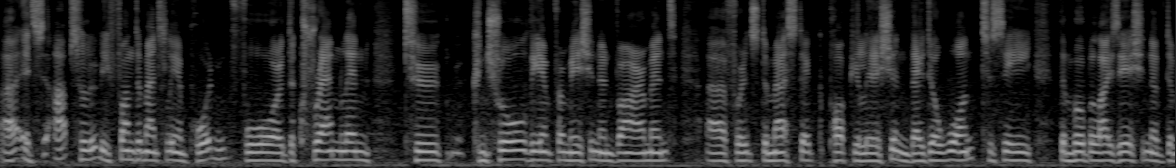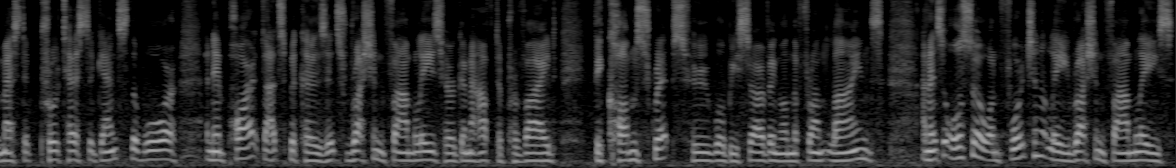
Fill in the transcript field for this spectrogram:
uh, it's absolutely fundamentally important for the Kremlin to control the information environment uh, for its domestic population. They don't want to see the mobilization of domestic protests against the war, and in part that's because it's Russian families who are going to have to provide the conscripts who will be serving on the front lines, and it's also unfortunately Russian families,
